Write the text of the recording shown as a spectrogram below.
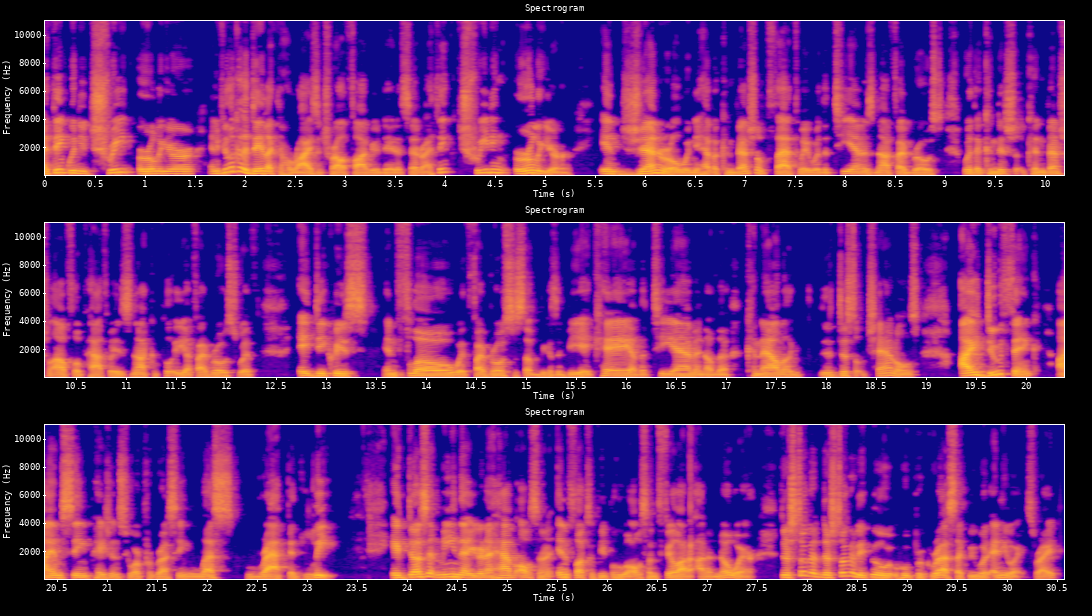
I think when you treat earlier, and if you look at the data like the Horizon trial, five year data, et cetera, I think treating earlier in general, when you have a conventional pathway where the TM is not fibrosed, where the conventional outflow pathway is not completely fibrosed with a decrease in flow, with fibrosis of because of BAK, of the TM, and of the canal, like the distal channels, I do think I am seeing patients who are progressing less rapidly. It doesn't mean that you're going to have all of a sudden an influx of people who all of a sudden fail out of, out of nowhere. There's still there's still going to be people who, who progress like we would anyways, right?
